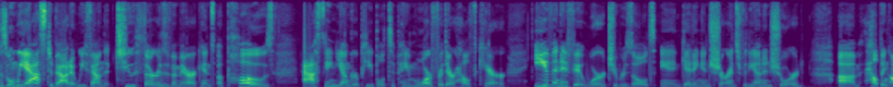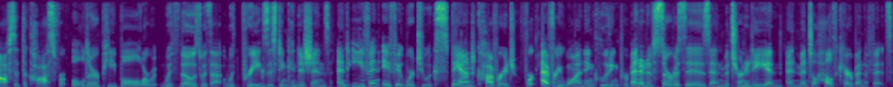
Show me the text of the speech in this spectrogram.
Because when we asked about it, we found that two thirds of Americans oppose asking younger people to pay more for their health care, even if it were to result in getting insurance for the uninsured, um, helping offset the costs for older people or with those with, uh, with pre existing conditions, and even if it were to expand coverage for everyone, including preventative services and maternity and, and mental health care benefits.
